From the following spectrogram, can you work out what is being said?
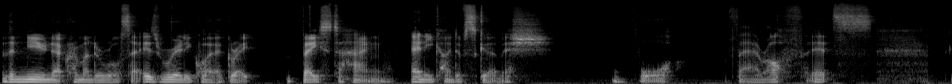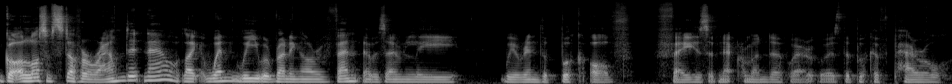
the new Necromunda rule set is really quite a great base to hang any kind of skirmish warfare off. It's got a lot of stuff around it now. Like when we were running our event, there was only we were in the book of phase of Necromunda, where it was the Book of Peril,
